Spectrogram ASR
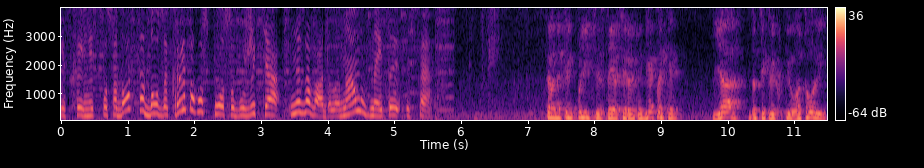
і схильність посадовця до закритого способу життя не завадили нам знайти усе. Коли перед поліцією стоять серйозні виклики, я до цих викликів готовий.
